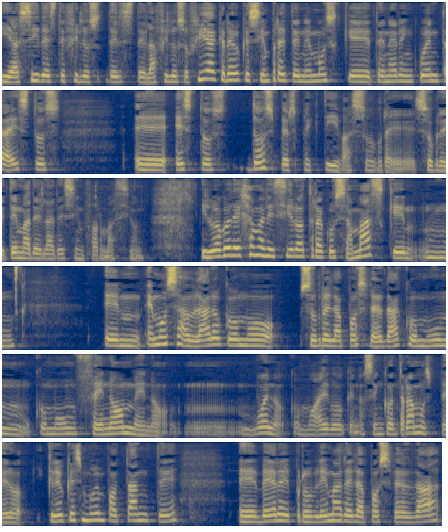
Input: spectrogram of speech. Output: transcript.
Y así desde, desde, la filosofía creo que siempre tenemos que tener en cuenta estos, eh, estos dos perspectivas sobre, sobre el tema de la desinformación. Y luego déjame decir otra cosa más, que mm, eh, hemos hablado como sobre la posverdad como un, como un fenómeno, mm, bueno, como algo que nos encontramos, pero creo que es muy importante eh, ver el problema de la posverdad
